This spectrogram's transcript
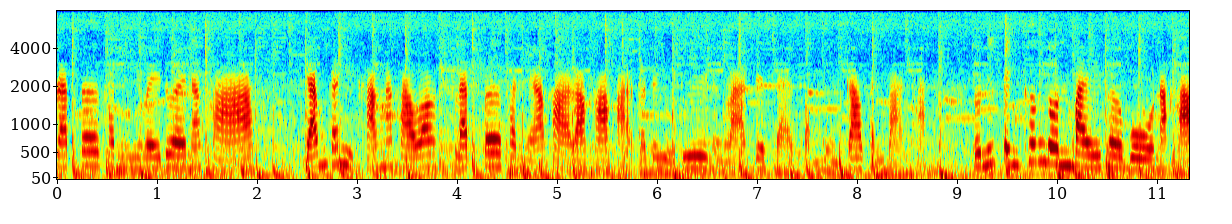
ฝากเจ้า Raptor คันนี้ไว้ด้วยนะคะ ย้ำกันอีกครั้งนะคะว่า Raptor คันนี้ค่ะ ราคาขายก็จะอยู่ที่ 1 7 2 9 0 0 0 บาทค่ะ ตัวนี้เป็นเครื่องยนต์ไบเทอร์โบนะคะ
